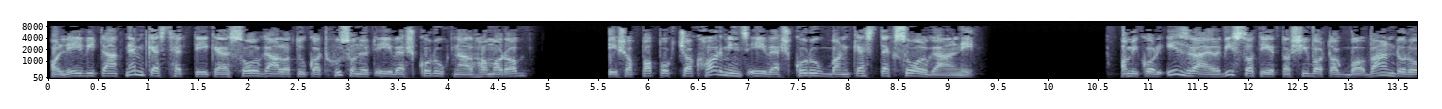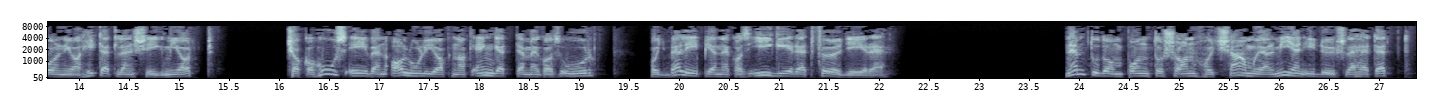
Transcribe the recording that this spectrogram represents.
A léviták nem kezdhették el szolgálatukat 25 éves koruknál hamarabb, és a papok csak 30 éves korukban kezdtek szolgálni. amikor Izrael visszatért a sivatagba vándorolni a hitetlenség miatt, csak a húsz éven aluliaknak engedte meg az Úr, hogy belépjenek az ígéret földjére. Nem tudom pontosan, hogy Sámuel milyen idős lehetett,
